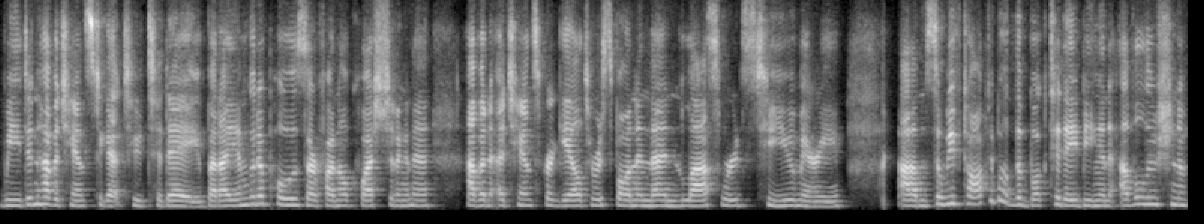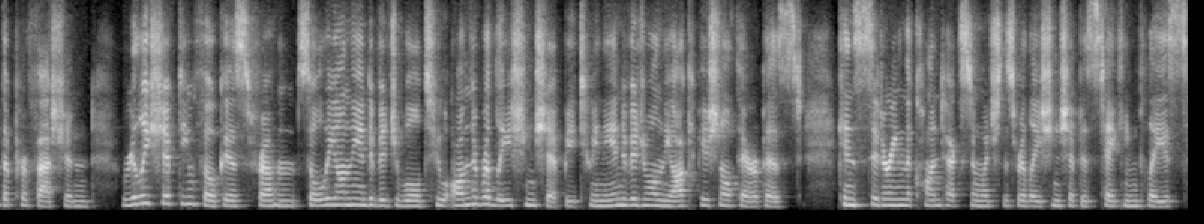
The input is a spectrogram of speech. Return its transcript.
we didn't have a chance to get to today. But I am going to pose our final question. I'm going to have an, a chance for Gayle to respond and then last words to you, Mary. Um, so we've talked about the book today being an evolution of the profession, really shifting focus from solely on the individual to on the relationship between the individual and the occupational therapist, considering the context in which this relationship is taking place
